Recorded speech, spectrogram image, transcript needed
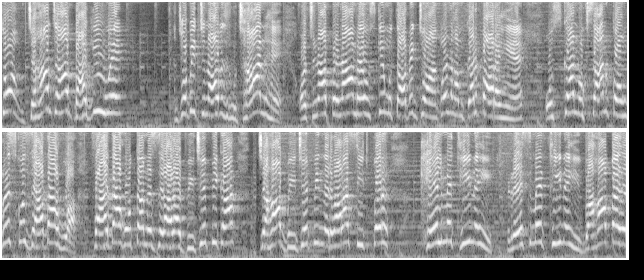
तो जहाँ जहाँ बागी हुए, जो भी चुनाव रुझान है और चुनाव परिणाम है, उसके मुताबिक जो आंकलन हम कर पा रहे हैं, उसका नुकसान कांग्रेस को ज़्यादा हुआ। फ़ायदा होता नज़र आ रहा बीजेपी का, जहाँ बीजेपी नरवाना सीट पर खेल में थी नहीं, रेस में थी नहीं, वहाँ पर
